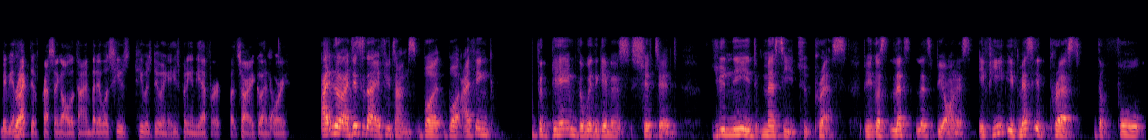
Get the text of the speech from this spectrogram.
maybe Right. effective pressing all the time, but it was he was he was doing it. He's putting in the effort. But sorry, go ahead, Ori. I know I did say that a few times, but but I think the game, the way the game has shifted, you need Messi to press because let's let's be honest, if he if Messi had pressed the full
